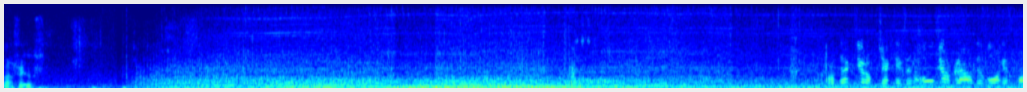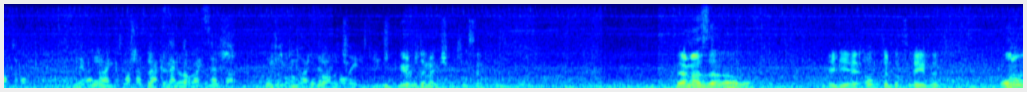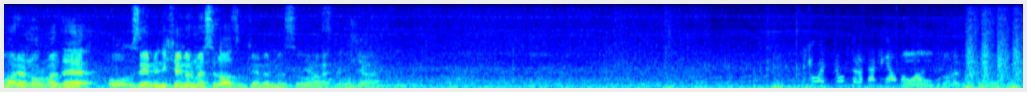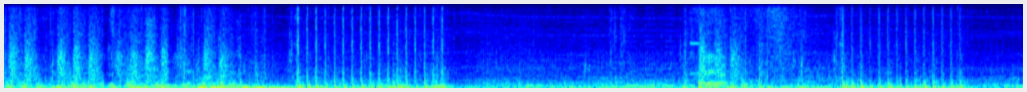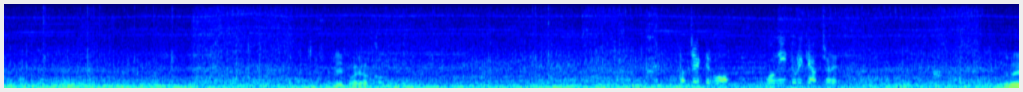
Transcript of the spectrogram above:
Afiyet olsun. Protect your objectives and hold your ground as long as possible. They will try to push us back sector by sector. Kocaman motorlu araç yaptık. Gitmiyor bu dememiş mi kimse? Demezler abi. Eliye attırdım flare'ları. Onun var ya normalde o zemini kemirmesi lazım. Kemirmesi o. Ya lazım. evet ya. Oo 1. buran ne böyle? Götünden bir şey oldu direkt arka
